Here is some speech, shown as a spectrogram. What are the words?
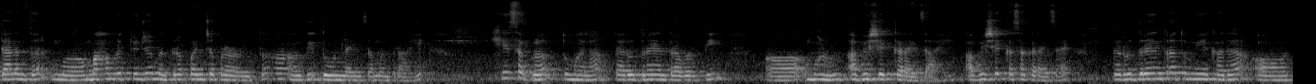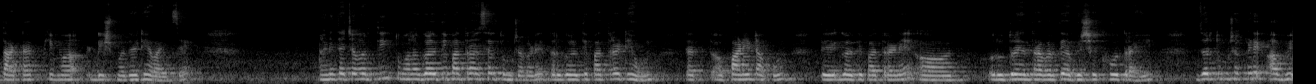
त्यानंतर म महामृत्युंजय मंत्र पंचप्रणवयुक्त हा अगदी दोन लाईनचा मंत्र आहे. हे सगळं तुम्हाला त्या रुद्रयंत्रावरती म्हणून अभिषेक करायचा आहे. अभिषेक कसा करायचा आहे? तर रुद्रयंत्र तुम्ही एखाद्या ताटात किंवा डिशमध्ये ठेवायचं. आहे आणि त्याच्यावरती तुम्हाला गळती पात्र असेल तुमच्याकडे तर गळती पात्र ठेवून त्यात पाणी टाकून ते गळती पात्राने रुद्रयंत्रावरती अभिषेक होत राहील. जर तुमच्याकडे अभि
